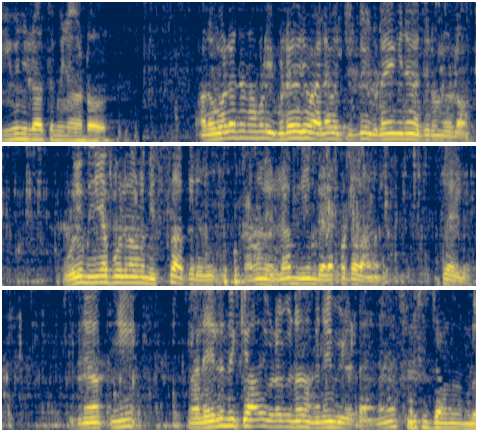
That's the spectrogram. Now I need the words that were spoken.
ജീവനില്ലാത്ത മീനാ കേട്ടോ. അതുപോലെ തന്നെ നമ്മൾ ഇവിടെ ഒരു വല വെച്ചിട്ട് ഇവിടെ ഇങ്ങനെ വെച്ചിട്ടുണ്ട് കേട്ടോ. ഒരു മീനെ പോലും നമ്മൾ മിസ്സാക്കരുത് കാരണം എല്ലാ മീനും വിലപ്പെട്ടതാണ്. മനസ്സിലായില്ലേ? ഇതിനകത്ത് വലയിൽ നിൽക്കാതെ ഇവിടെ വീണ അങ്ങനെ വീഴട്ടെ. അങ്ങനെ സൂക്ഷിച്ചാണ് നമ്മൾ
